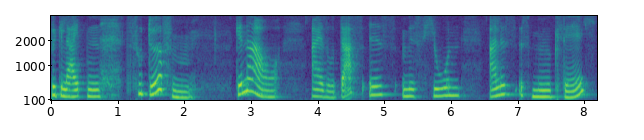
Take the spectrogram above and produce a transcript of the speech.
begleiten zu dürfen. Genau. Also das ist Mission. Alles ist möglich.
